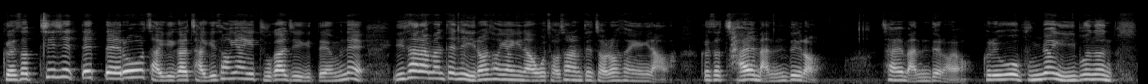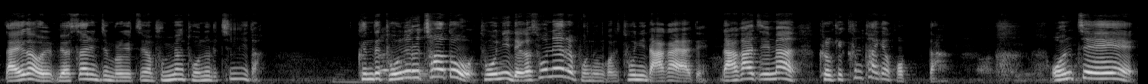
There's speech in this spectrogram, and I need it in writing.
그래서 치시때때로 자기가 자기 성향이 두 가지이기 때문에 이 사람한테는 이런 성향이 나오고 저 사람한테는 저런 성향이 나와. 그래서 잘 만들어. 잘 만들어요. 그리고 분명히 이분은 나이가 얼- 몇 살인지 모르겠지만 분명 돈으로 칩니다. 근데 돈으로 쳐도 돈이 내가 손해를 보는 거지. 돈이 나가야 돼. 나가지만 그렇게 큰 타격 없다. 원체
